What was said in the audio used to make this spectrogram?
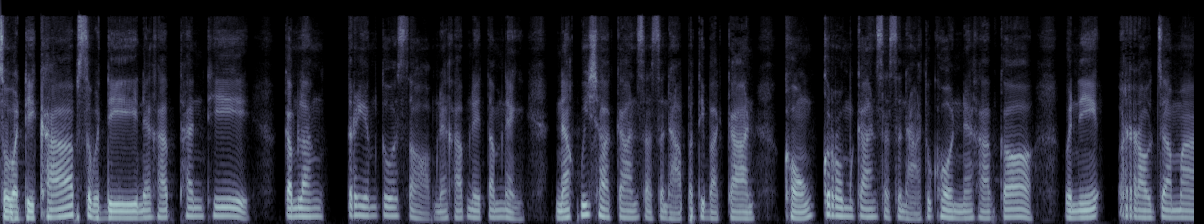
สวัสดีครับ สวัสดีนะครับ ท่านที่กำลังเตรียมตัวสอบนะครับ ในตำแหน่งนักวิชาการศาสนาปฏิบัติการของกรมการศาสนาทุกคนนะครับ ก็วันนี้เราจะมา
